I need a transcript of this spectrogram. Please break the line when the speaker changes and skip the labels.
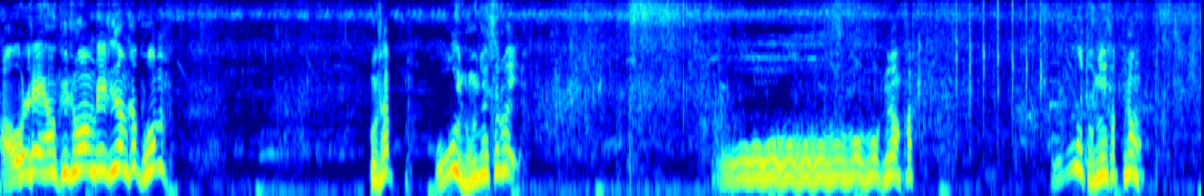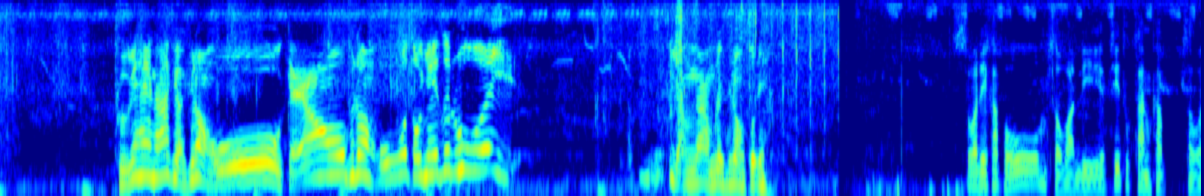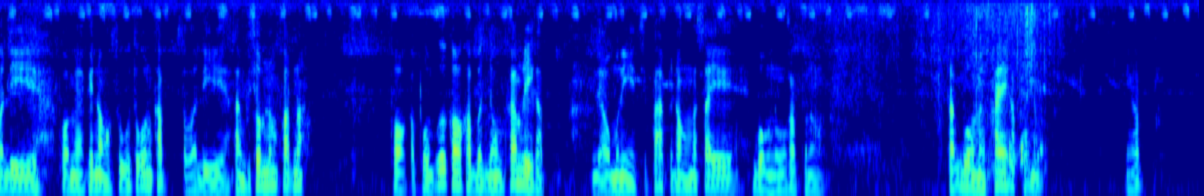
เอาแล้วพี่น้องได้เรื่องครับผมคุณครับอุ้ยหนูใหญ่ซะด้วยโอ้โหพี่น้องครับโอ้ตัวนี้ครับพี่น้องถือให้นะเถอะพี่น้องโอ้แก้วพี่น้องโอ้ตัวใหญ่ซะด้วยอย่างงามเลยพี่น้องตัวนี้ สวัสดีครับผม สวัสดีที่ทุกท่านครับ สวัสดีพ่อแม่พี่น้องสู่ทุกคนครับ สวัสดีท่านผู้ชมน้ำครับเนาะ พอกับผมคือเก็ขับบรรยงแฟมลี่ครับ เดี๋ยวมือนี้สิพาพี่น้องมาใส่บ่วงหนูครับพี่น้องตักบ่วงไม้ไผ่ครับผม นี่ครับ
